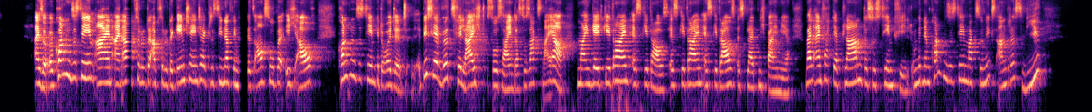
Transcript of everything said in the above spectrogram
Also, äh, Kontensystem, ein, ein absoluter, absoluter Gamechanger. Christina findet es auch super, ich auch. Kontensystem bedeutet, bisher wird es vielleicht so sein, dass du sagst, naja, mein Geld geht rein, es geht raus, es geht rein, es geht raus, es bleibt nicht bei mir, weil einfach der Plan, das System fehlt. Und mit einem Kontensystem magst du nichts anderes wie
